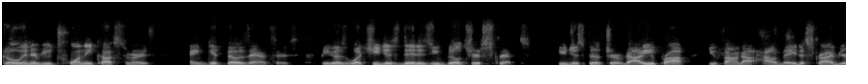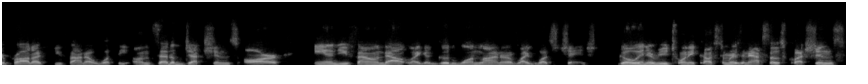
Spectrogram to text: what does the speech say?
Go interview 20 customers and get those answers because what you just did is you built your script. You just built your value prop. You found out how they describe your product. You found out what the unsaid objections are. And you found out like a good one liner of like what's changed. Go interview 20 customers and ask those questions.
